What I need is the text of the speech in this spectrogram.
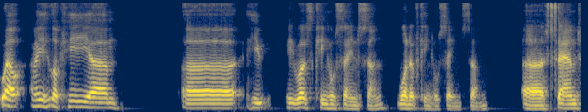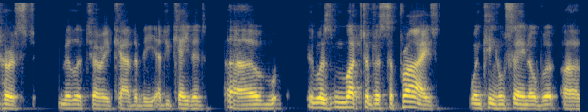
Well, I mean, look, he um, uh, he he was King Hussein's son, one of King Hussein's son. Uh, Sandhurst Military Academy educated. Uh, it was much of a surprise when King Hussein over, uh,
